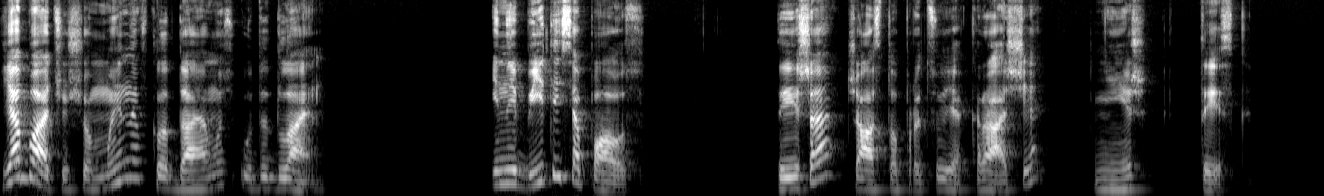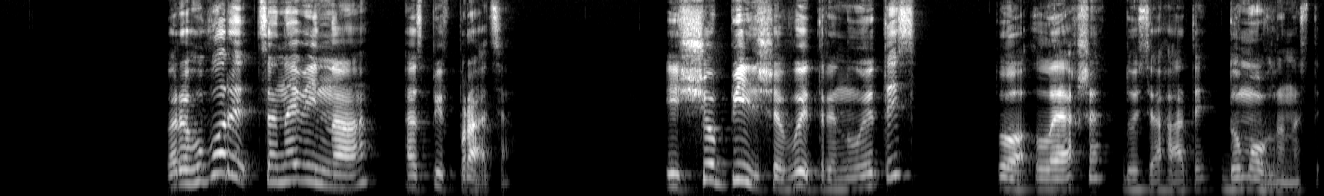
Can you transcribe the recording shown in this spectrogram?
я бачу, що ми не вкладаємось у дедлайн. І не бійтеся пауз. Тиша часто працює краще, ніж тиск. Переговори це не війна, а співпраця. І що більше ви тренуєтесь, то легше досягати домовленостей.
